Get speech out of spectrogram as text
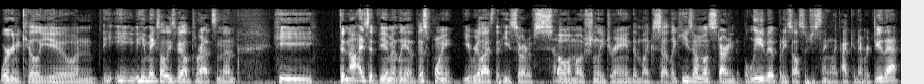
we're gonna kill you and he he, he makes all these veiled threats and then he denies it vehemently. And at this point you realize that he's sort of so emotionally drained and like so like he's almost starting to believe it but he's also just saying like i can never do that.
